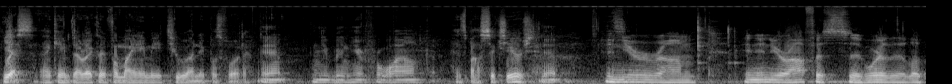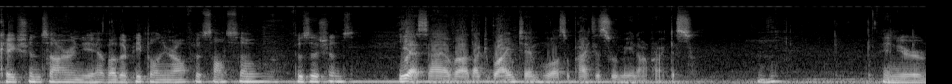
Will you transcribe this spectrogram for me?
Yes, I came directly from Miami to uh, Naples, Florida. Yeah, and you've been here for a while. It's about six years. Yep. In your um, and in your office, uh, where the locations are, and you have other people in your office also, physicians. Yes, I have uh, Dr. Brian Tim, who also practices with me in our practice. And your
